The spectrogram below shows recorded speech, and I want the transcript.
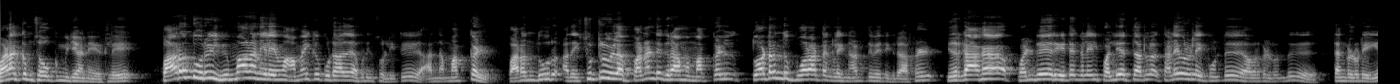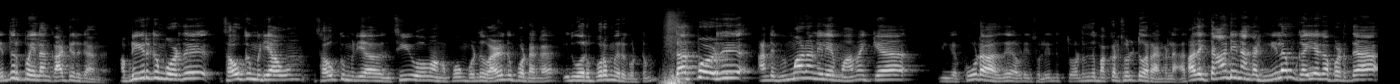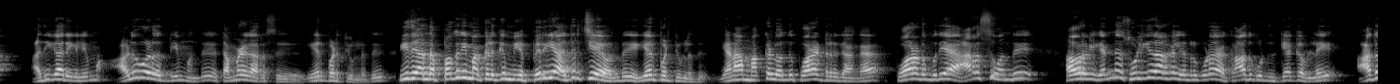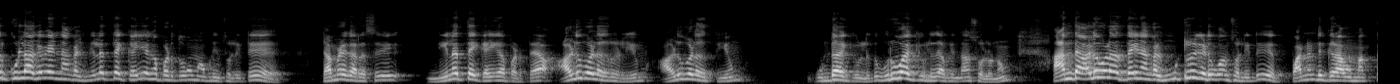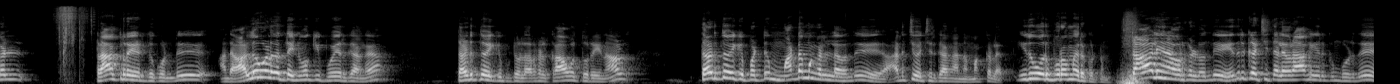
வணக்கம் சவுக்கு மீடியா நேர்களே பரந்தூரில் விமான நிலையம் அமைக்கக்கூடாது அப்படின்னு சொல்லிட்டு அந்த மக்கள் பரந்தூர் அதை சுற்றியுள்ள பன்னெண்டு கிராம மக்கள் தொடர்ந்து போராட்டங்களை நடத்தி வருகிறார்கள் இதற்காக பல்வேறு இடங்களில் பல்வேறு தலைவர்களை கொண்டு அவர்கள் வந்து தங்களுடைய எதிர்ப்பை எல்லாம் காட்டியிருக்காங்க. அப்படி இருக்கும்பொழுது சவுக்கு மீடியாவும் சவுக்கு மீடியாவின் சிஇஓவும் அங்கே போகும்போது வழக்கு போட்டாங்க. இது ஒரு புறம் இருக்கட்டும். தற்பொழுது அந்த விமான நிலையம் அமைக்க நீங்க கூடாது அப்படின்னு சொல்லிட்டு தொடர்ந்து மக்கள் சொல்லிட்டு வராங்கல்ல. அதை தாண்டி நாங்கள் நிலம் கையகப்படுத்த அதிகாரிகளையும் அலுவலகத்தையும் வந்து தமிழக அரசு ஏற்படுத்தியுள்ளது. இது அந்த பகுதி மக்களுக்கு மிகப்பெரிய அதிர்ச்சியை வந்து ஏற்படுத்தியுள்ளது. ஏன்னா மக்கள் வந்து போராட்டம் இருக்காங்க. போராடும் போதே அரசு வந்து அவர்கள் என்ன சொல்கிறார்கள் என்று கூட காது கொடுத்து கேட்கவில்லை. அதற்குள்ளாகவே நாங்கள் நிலத்தை கையகப்படுத்துவோம் அப்படின்னு சொல்லிட்டு தமிழக அரசு நிலத்தை கையகப்படுத்த அலுவலகர்களையும் அலுவலகத்தையும் உண்டாக்கியுள்ளது உருவாக்கியுள்ளது அப்படின்னு தான் சொல்லணும். அந்த அலுவலகத்தை நாங்கள் முற்றுகையிடுவோம்னு சொல்லிட்டு பன்னெண்டு கிராம மக்கள் டிராக்டரை எடுத்துக்கொண்டு அந்த அலுவலகத்தை நோக்கி போயிருக்காங்க. தடுத்து வைக்கப்பட்டுள்ளார்கள் காவல்துறையினால் தடுத்து வைக்கப்பட்டு மண்டபங்களில் வந்து அடைச்சி வச்சிருக்காங்க அந்த மக்களை. இது ஒரு புறமே இருக்கட்டும். ஸ்டாலின் அவர்கள் வந்து எதிர்க்கட்சி தலைவராக இருக்கும் பொழுது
